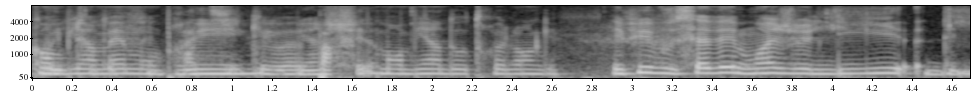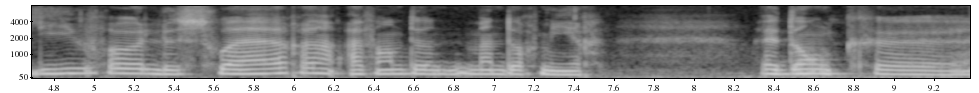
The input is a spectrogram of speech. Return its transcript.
Quand Oui, bien même on pratique Oui, euh, bien parfaitement bien d'autres langues. Et puis, vous savez, moi, je lis des livres le soir avant de m'endormir. Et donc, euh,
